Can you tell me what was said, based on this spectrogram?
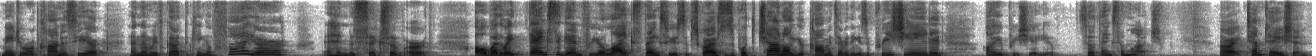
major arcanas here, and then we've got the King of Fire and the Six of Earth. Oh, by the way, thanks again for your likes. Thanks for your subscribes to support the channel. Your comments, everything is appreciated. I appreciate you. So thanks so much. All right, temptation.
